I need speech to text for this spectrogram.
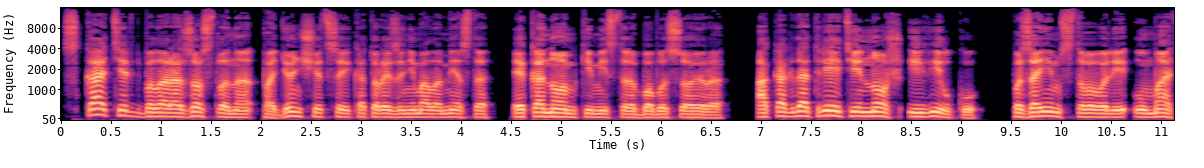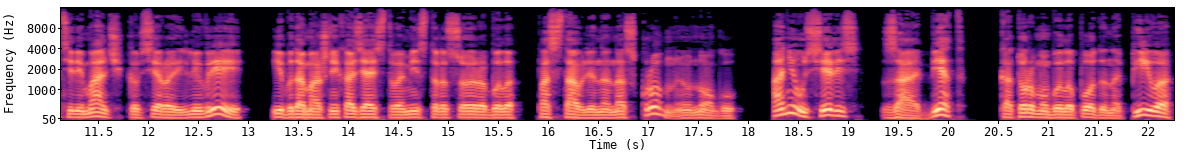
Скатерть была разослана паденщицей, которая занимала место экономки мистера Боба Сойера, а когда третий нож и вилку позаимствовали у матери мальчика в серой ливреи, ибо домашнее хозяйство мистера Сойера было поставлено на скромную ногу, они уселись за обед, которому было подано пиво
